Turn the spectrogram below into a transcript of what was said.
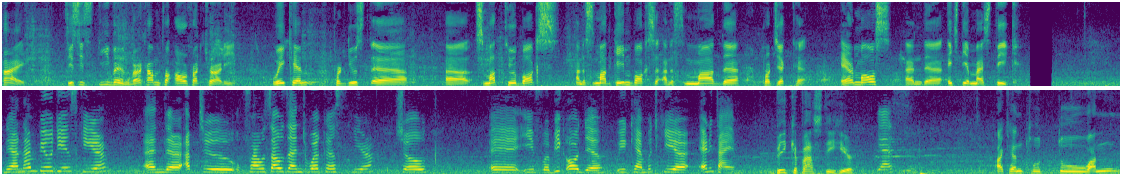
Hi, this is Steven. Welcome to our factory. We can produce the uh, smart TV box and smart game box and smart uh, projector, air mouse and uh, HDMI stick. There are nine buildings here and there are up to 5,000 workers here. So uh, if a big order, we can put here anytime. Big capacity here. Yes. I can to do one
